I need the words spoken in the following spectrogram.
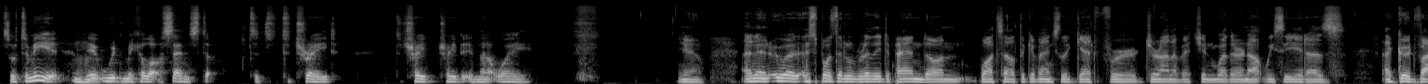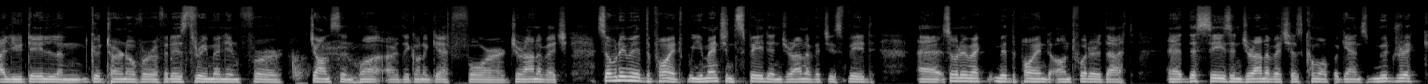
So to me, it, mm-hmm. it would make a lot of sense to to, to trade to trade trade it in that way. Yeah, and then I suppose it'll really depend on what Celtic eventually get for Juranovic and whether or not we see it as a good value deal and good turnover. If it is three million for Johnson, what are they going to get for Juranovic? Somebody made the point. You mentioned speed and Juranovic's speed. Uh, somebody made the point on Twitter that uh, this season Juranovic has come up against Mudryk,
